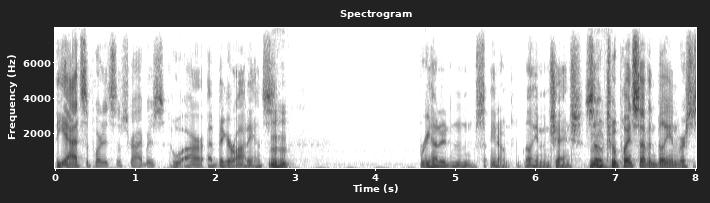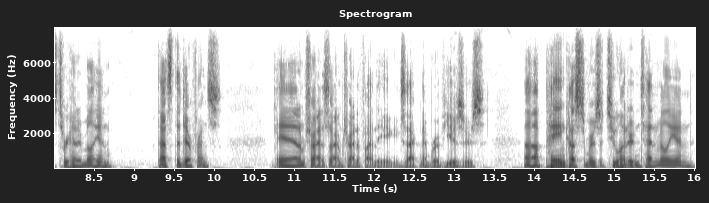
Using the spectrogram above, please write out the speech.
The ad-supported subscribers, who are a bigger audience, Mhm. 300 and you know million and change. So 2.7 billion versus 300 million. That's the difference. And I'm trying. Sorry, I'm trying to find the exact number of users. Uh, paying customers are 210 million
